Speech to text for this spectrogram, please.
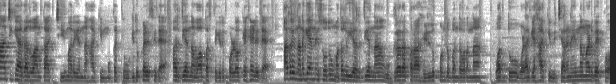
ನಾಚಿಕೆ ಆಗಲ್ವಾ ಅಂತ ಚೀಮರಿಯನ್ನು ಹಾಕಿ ಮುಖಕ್ಕೆ ಉಗಿದು ಕಳಿಸಿದೆ. ಅರ್ಜಿಯನ್ನು ವಾಪಸ್ ತೆಗೆದುಕೊಳ್ಳೋಕೆ ಹೇಳಿದೆ. ಆದರೆ ನನಗೆ ಅನ್ನಿಸೋದು ಮೊದಲು ಈ ಅರ್ಜಿಯನ್ನು ಉಗ್ರರ ಪರ ಹಿಡಿದುಕೊಂಡು ಬಂದವರನ್ನ ಒದ್ದು ಒಳಗೆ ಹಾಕಿ ವಿಚಾರಣೆಯನ್ನ ಮಾಡಬೇಕು.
